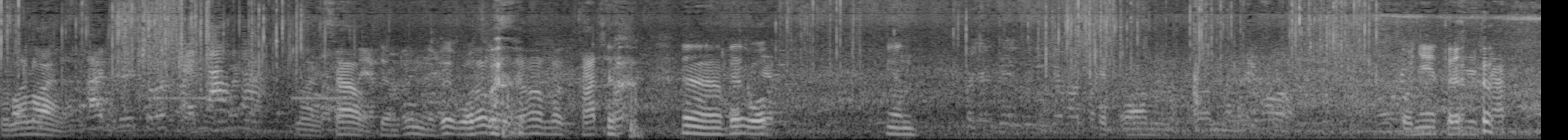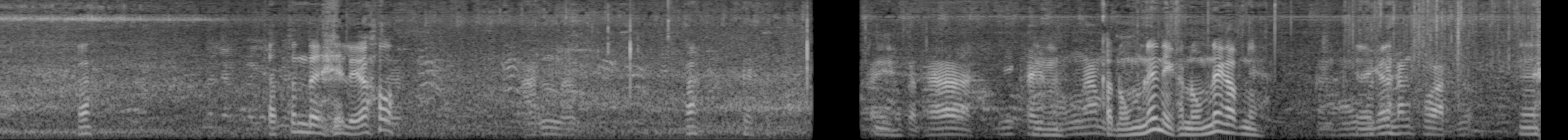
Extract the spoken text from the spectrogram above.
ตัวละร้อยละร้อยเศร้าเดี๋ยวรุ่นเดี๋ยวไปโอ้อบยแล้วมาคัดเนาะเออไปอบเงี้ยเผ็ดออมออมหน่อยตัวนี้เต๋อที่คัดฮะจับต้นได้แล้วอันนะฮะไข่นกกระทะนี่ไข่ของน้ำขนมเนี่ยนี่ขนมเนี่ยครับเนี่ยไข่ของเดี๋ยวกันกำลังทอดอยู่เออ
